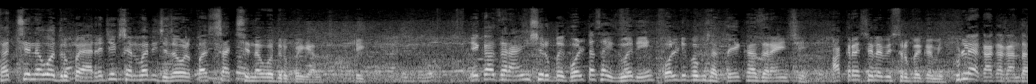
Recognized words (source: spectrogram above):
सातशे नव्वद रुपये. रिजेक्शन मध्येचे जवळपास सातशे नव्वद रुपये गेला. ठीक. एक हजार ऐंशी रुपये गोल्टा साईजमध्ये. क्वालिटी बघू शकता एक हजार ऐंशी. अकराशेला वीस रुपये कमी. कुठला आहे काका कांदा?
